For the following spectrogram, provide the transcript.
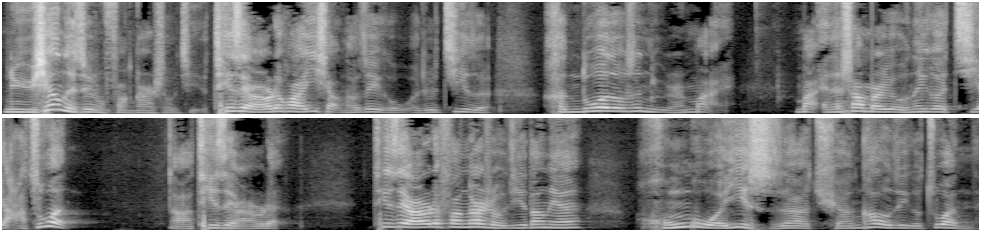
女性的这种翻盖手机。TCL 的话，一想到这个，我就记着很多都是女人买，买的上面有那个假钻啊。TCL 的，TCL 的翻盖手机当年红火一时啊，全靠这个钻的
